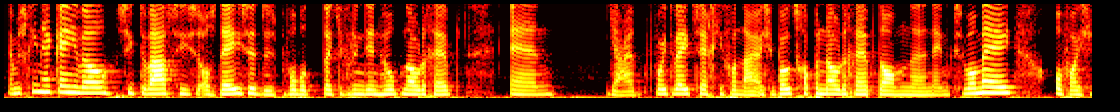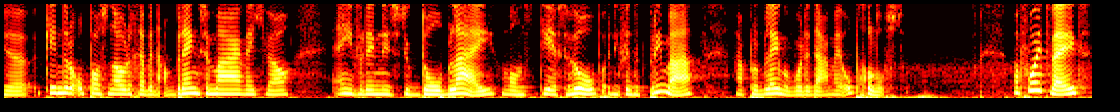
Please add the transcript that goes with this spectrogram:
En misschien herken je wel situaties als deze. Dus bijvoorbeeld dat je vriendin hulp nodig hebt. En ja, voor je het weet zeg je van, nou, als je boodschappen nodig hebt, dan uh, neem ik ze wel mee. Of als je kinderen oppas nodig hebben, nou, breng ze maar, weet je wel. En je vriendin is natuurlijk dolblij, want die heeft hulp en die vindt het prima. Haar problemen worden daarmee opgelost. Maar voor je het weet,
